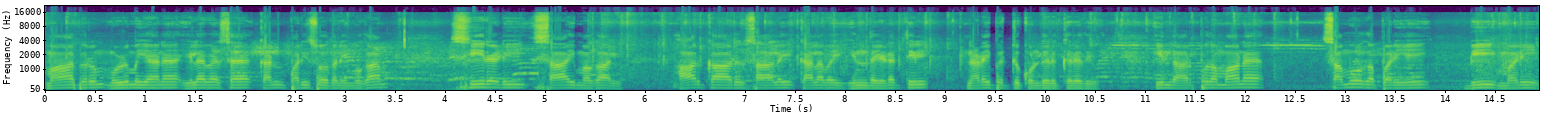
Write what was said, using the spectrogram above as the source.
மாபெரும் முழுமையான இலவச கண் பரிசோதனை முகாம் சீரடி சாய் மகால் ஆற்காடு சாலை கலவை இந்த இடத்தில் நடைபெற்று கொண்டிருக்கிறது. இந்த அற்புதமான சமூக பணியை P. Mani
